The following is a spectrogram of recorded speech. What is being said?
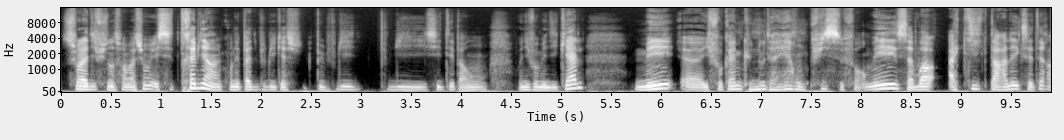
sur la diffusion d'informations, et c'est très bien qu'on n'ait pas de publicité pardon, au niveau médical, mais euh, il faut quand même que nous, derrière, on puisse se former, savoir à qui parler, etc.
